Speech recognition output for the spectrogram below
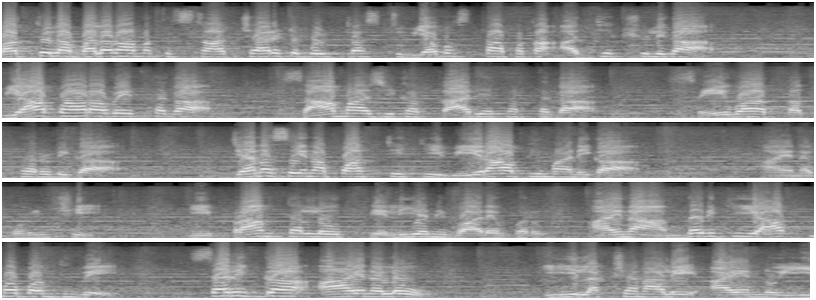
భక్తుల బలరామకృష్ణ చారిటబుల్ ట్రస్ట్ వ్యవస్థాపక అధ్యక్షులుగా వ్యాపారవేత్తగా సామాజిక కార్యకర్తగా సేవా తత్పరుడిగా జనసేన పార్టీకి వీరాభిమానిగా ఆయన గురించి ఈ ప్రాంతంలో తెలియని వారెవ్వరు. ఆయన అందరికీ ఆత్మబంధువే. సరిగ్గా ఆయనలో ఈ లక్షణాలే ఆయన్ను ఈ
